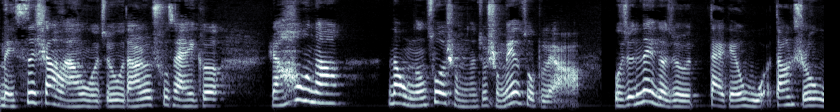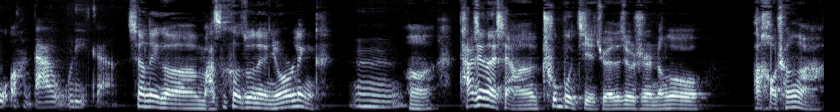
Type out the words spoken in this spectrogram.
每次上完，我觉得我当时就处在一个，然后呢，那我们能做什么呢？就什么也做不了。我觉得那个就带给我当时我很大的无力感。像那个马斯克做那个 Neuralink，嗯啊、他现在想初步解决的就是能够，他号称啊，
